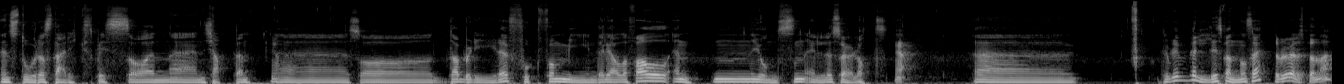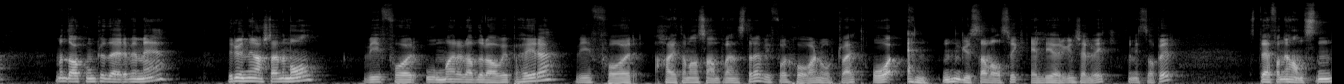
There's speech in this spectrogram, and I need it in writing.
en stor og sterk spiss og en, en kjapp en. Eh, så da blir det fort for min del i alle fall enten Johnsen eller Sørloth. Ja. Eh, det blir veldig spennende å se. Det blir veldig spennende. Men da konkluderer vi med Rune Jarstein i mål. Vi får Omar El Abdelawi på høyre. Vi får Haitam Hassan på venstre. Vi får Håvard Nordtveit og enten Gustav Walsvik eller Jørgen Skjelvik som midtstopper. Stefan Johansen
